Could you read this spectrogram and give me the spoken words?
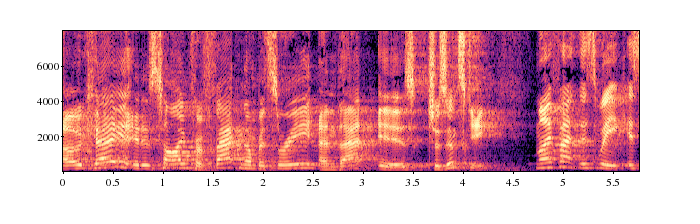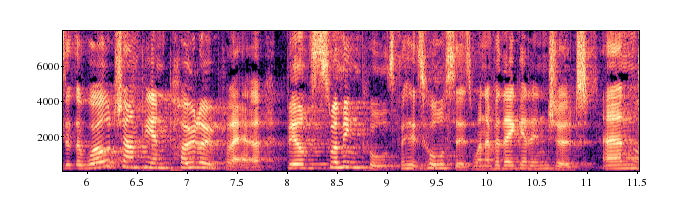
Okay, it is time for fact number three, and that is Ptaszynski. My fact this week is that the world champion polo player builds swimming pools for his horses whenever they get injured, and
